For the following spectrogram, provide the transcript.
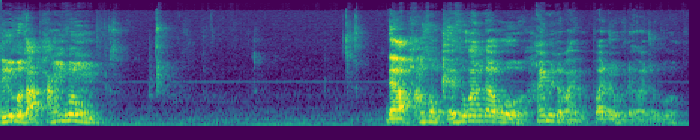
그리고 나 방송. 내가 방송 계속 한다고 하이미도 많이 못 봐주고 그래가지고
